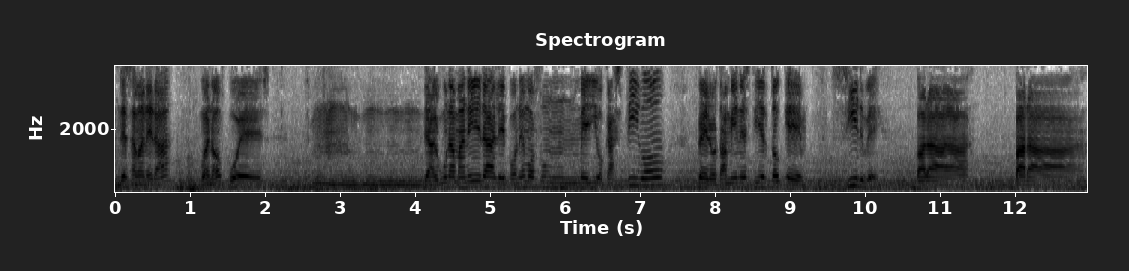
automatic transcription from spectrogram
De esa manera, bueno, pues mmm, de alguna manera le ponemos un medio castigo, pero también es cierto que sirve para, para,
